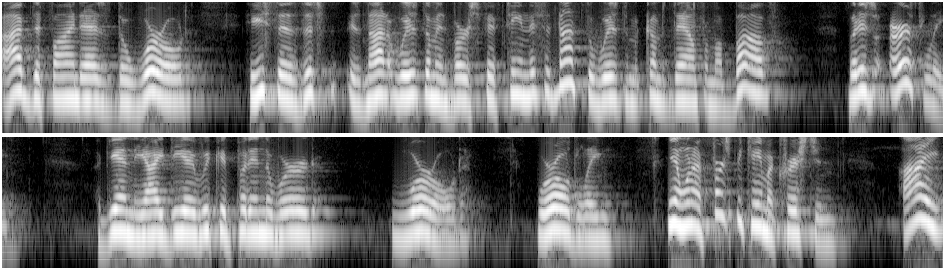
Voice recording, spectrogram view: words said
I've defined as the world. He says this is not wisdom in verse 15. This is not the wisdom that comes down from above, but is earthly. Again, the idea we could put in the word world, worldly. You know, when I first became a Christian, I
